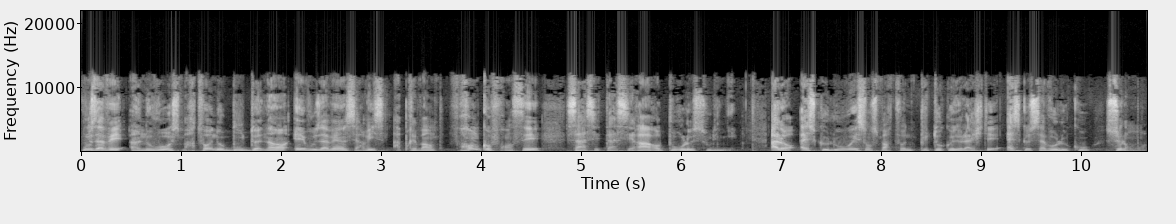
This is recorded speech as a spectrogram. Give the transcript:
Vous avez un nouveau smartphone au bout d'un an et vous avez un service après-vente franco-français, ça c'est assez rare pour le souligner. Alors, est-ce que louer son smartphone plutôt que de l'acheter, est-ce que ça vaut le coup selon moi?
